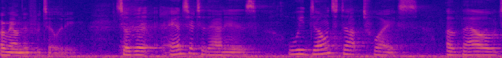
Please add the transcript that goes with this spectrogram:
around their fertility? So the answer to that is, we don't stop twice about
